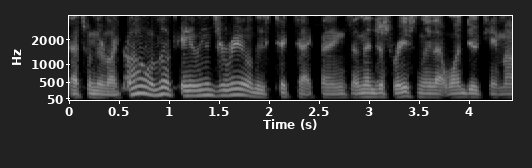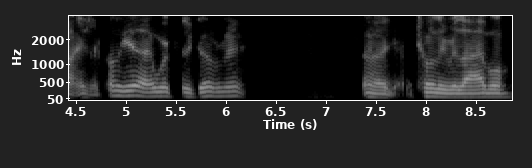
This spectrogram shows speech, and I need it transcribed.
that's when they're like, "Oh, look, aliens are real." These tic tac things, and then just recently, that one dude came out and he's like, "Oh yeah, I work for the government. Uh, totally reliable.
